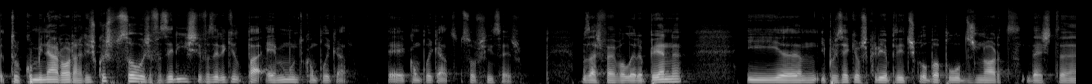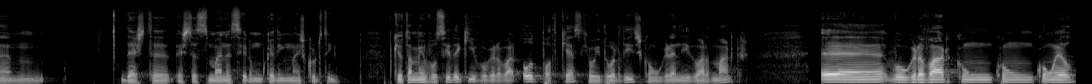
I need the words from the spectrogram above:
estou a combinar horários com as pessoas, a fazer isto e fazer aquilo. Pá, é muito complicado. É complicado, sou-vos sincero. Mas acho que vai valer a pena e, e por isso é que eu vos queria pedir desculpa pelo desnorte desta, desta, desta semana ser um bocadinho mais curtinho. Porque eu também vou sair daqui, vou gravar outro podcast, que é o Eduardo Dizes, com o grande Eduardo Marques. vou gravar com, com, com ele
